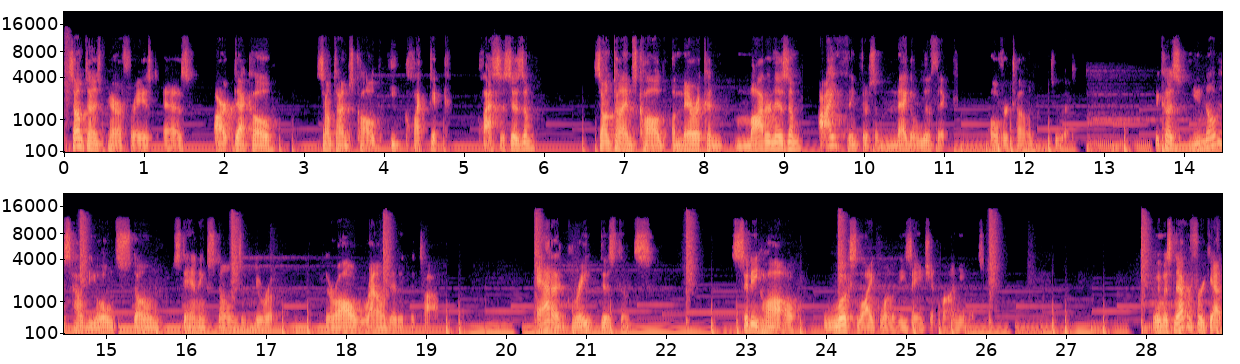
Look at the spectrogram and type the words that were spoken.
sometimes paraphrased as Art Deco sometimes called eclectic classicism, sometimes called American modernism. I think there's a megalithic overtone to it. Because you notice how the old stone, standing stones of Europe, they're all rounded at the top. At a great distance, City Hall looks like one of these ancient monuments. We must never forget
